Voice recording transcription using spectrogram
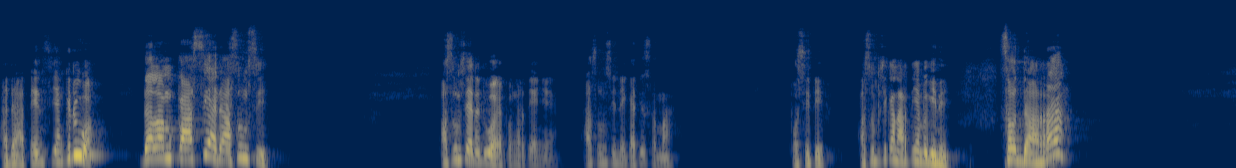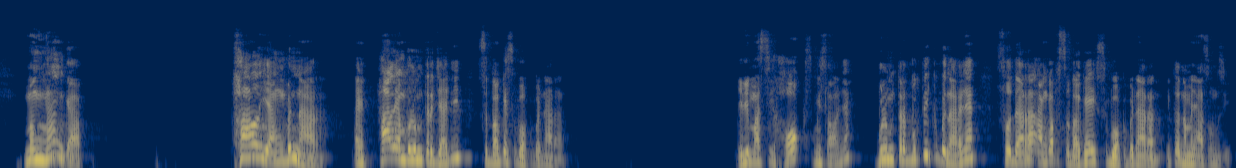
ada atensi. Yang kedua, dalam kasih ada asumsi. Asumsi ada dua ya pengertiannya. Ya. Asumsi negatif sama positif. Asumsi kan artinya begini. Saudara menganggap hal yang benar eh hal yang belum terjadi sebagai sebuah kebenaran. Jadi masih hoax misalnya, belum terbukti kebenarannya, saudara anggap sebagai sebuah kebenaran. Itu namanya asumsi.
